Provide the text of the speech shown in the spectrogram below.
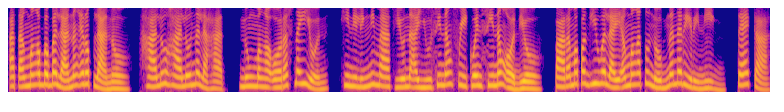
at ang mga babala ng eroplano. Halo-halo na lahat. Nung mga oras na iyon, hiniling ni Matthew na ayusin ang frequency ng audio para mapaghiwalay ang mga tunog na naririnig. Teka,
